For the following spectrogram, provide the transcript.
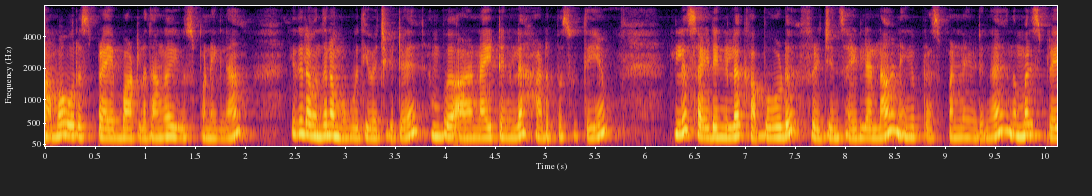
நம்ம ஒரு ஸ்ப்ரே பாட்டில் தாங்க யூஸ் பண்ணிக்கலாம். இதில் வந்து நம்ம ஊற்றி வச்சுக்கிட்டு நம்ம நைட்டுங்களில் அடுப்பை சுற்றியும் இல்லை சைடுங்களில் கபோர்டு ஃப்ரிட்ஜின் சைட்லலாம் நீங்கள் ப்ரெஸ் பண்ணி விடுங்க. இந்த மாதிரி ஸ்ப்ரே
